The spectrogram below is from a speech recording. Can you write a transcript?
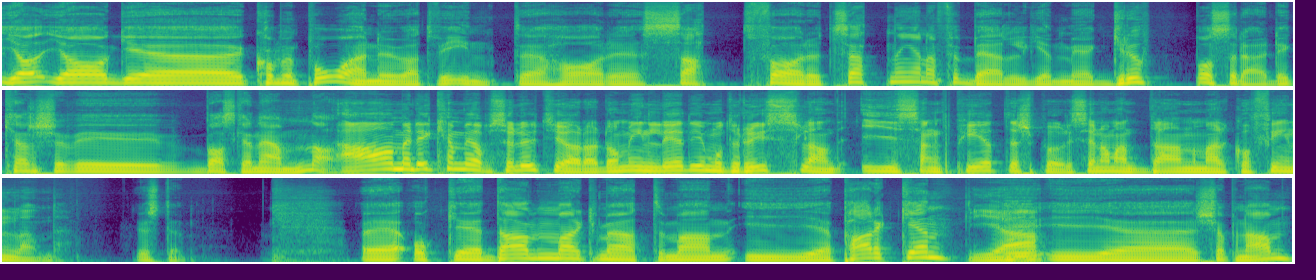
jag jag eh, kommer på här nu att vi inte har eh, satt förutsättningarna för Belgien med grupp och sådär. Det kanske vi bara ska nämna. Ja, men det kan vi absolut göra. De inleder ju mot Ryssland i Sankt Petersburg. Sen har man Danmark och Finland. Just det. Eh, Och eh, Danmark möter man i Parken Ja. i, i Köpenhamn.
